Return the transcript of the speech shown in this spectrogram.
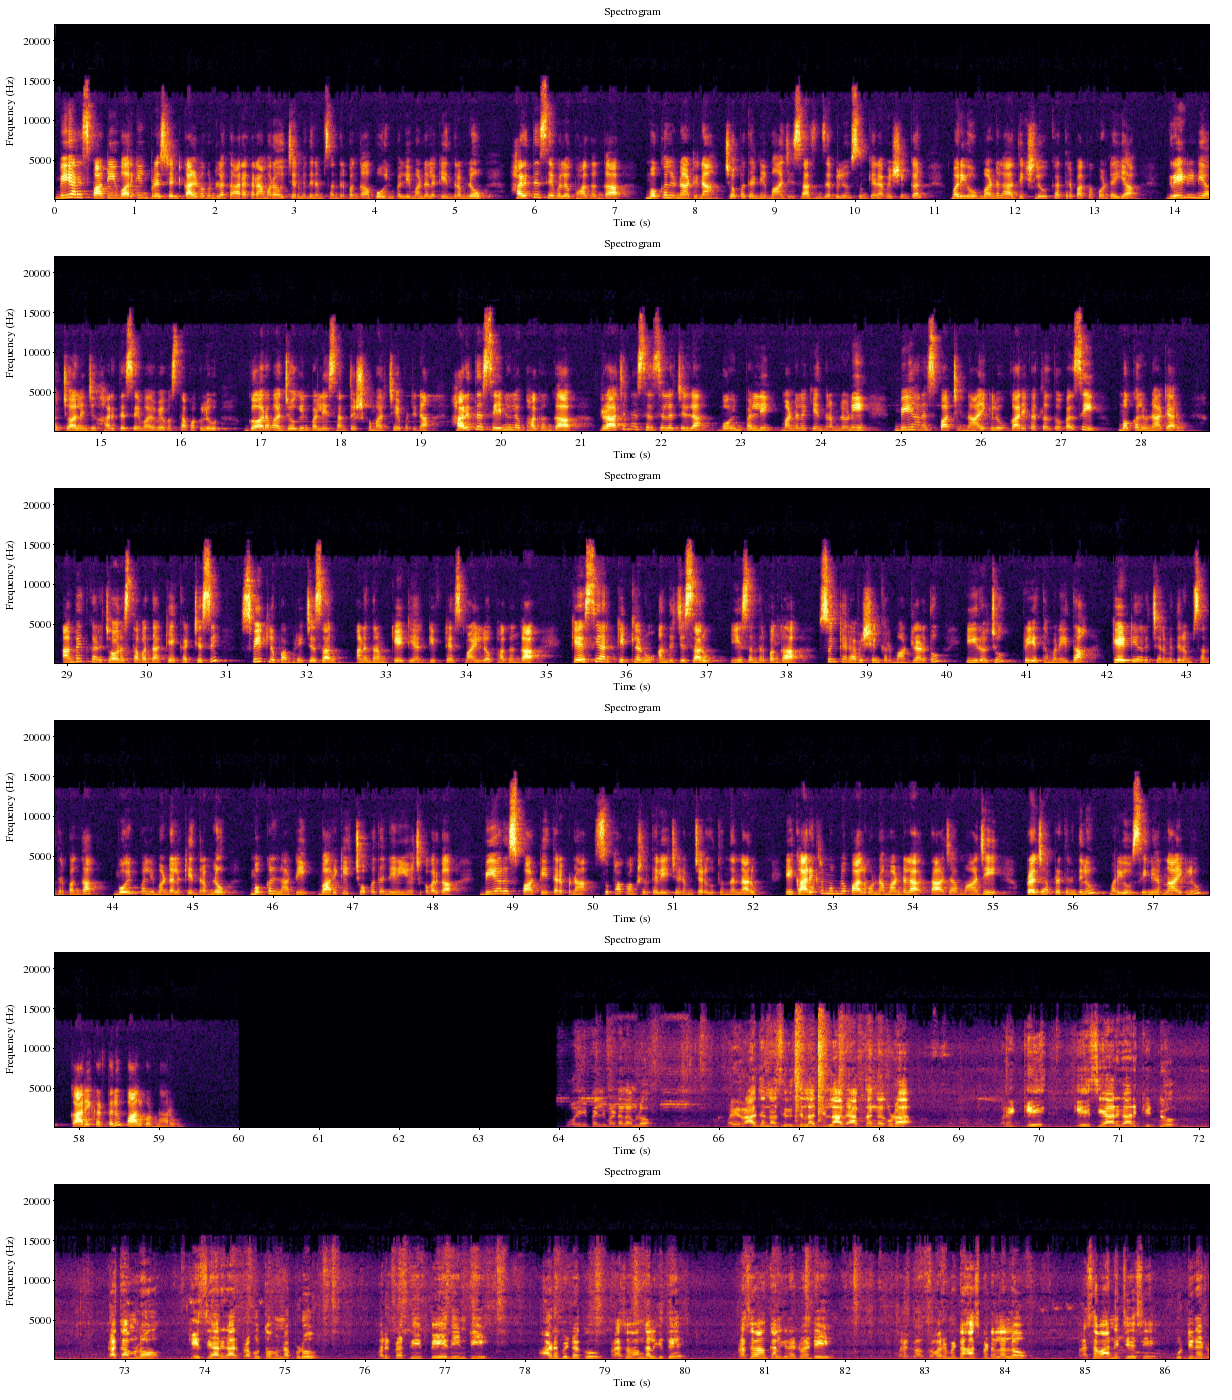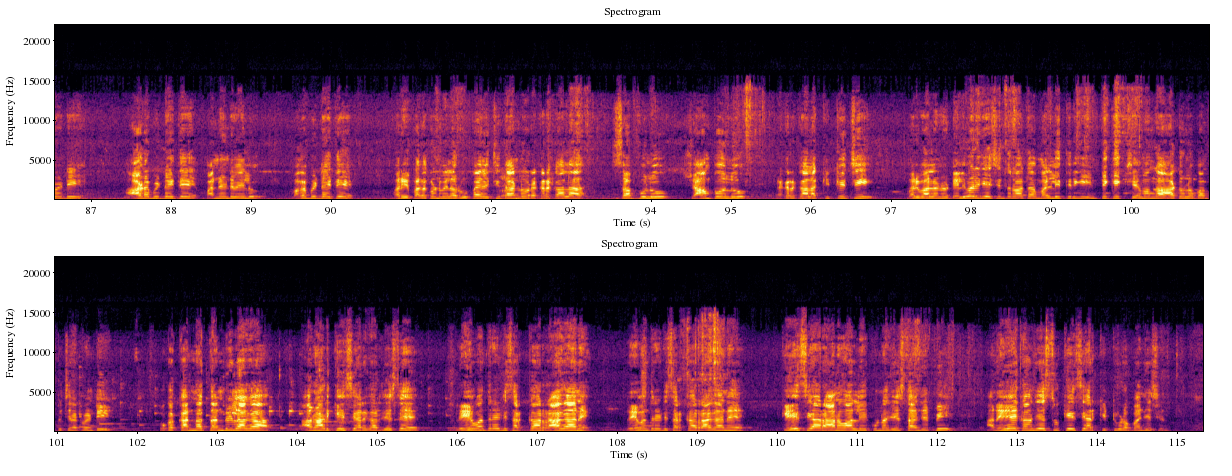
BRS party working president Kalvakuntla Taraka Rama Rao జన్మదినం సందర్భంగా బోయిన్పల్లి మండల కేంద్రంలో హరిత సేవలో భాగంగా మొక్కలు నాటిన చొప్పదండి మాజీ శాసనసభ్యులు సుంకె రవిశంకర్ మరియు మండల అధ్యక్షులు Katrapakka Kondaiah. Green India challenge హరిత సేవ వ్యవస్థాపకులు గౌరవ జోగిన్పల్లి సంతోష్ కుమార్ చేపట్టిన హరిత సేనలో భాగంగా రాజన్న సిరిసిల్ల జిల్లా బోయిన్పల్లి మండల కేంద్రంలోని బీఆర్ఎస్ పార్టీ నాయకులు కార్యకర్తలతో కలిసి మొక్కలు నాటారు. అంబేద్కర్ చౌరస్తా వద్ద కేక్ కట్ చేసి స్వీట్లు పంపిణీ చేశారు. అనంతరం కేటీఆర్ గిఫ్ట్ ఏ స్మైల్లో భాగంగా కేసీఆర్ కిట్లను అందజేశారు. ఈ సందర్భంగా సుంకె రవిశంకర్ మాట్లాడుతూ ఈరోజు ప్రియతమ నేత కేటీఆర్ జన్మదినం సందర్భంగా బోయిన్పల్లి మండల కేంద్రంలో మొక్కలు నాటి వారికి చొప్పదండి నియోజకవర్గ బీఆర్ఎస్ పార్టీ తరపున శుభాకాంక్షలు తెలియజేయడం జరుగుతుందన్నారు. ఈ కార్యక్రమంలో పాల్గొన్న మండల తాజా మాజీ ప్రజాప్రతినిధులు మరియు సీనియర్ నాయకులు కార్యకర్తలు పాల్గొన్నారు. బోయినపల్లి మండలంలో మరి రాజన్న సిరిసిల్ల జిల్లా వ్యాప్తంగా కూడా మరి కే కేసీఆర్ గారి కిట్టు గతంలో కేసీఆర్ గారి ప్రభుత్వం ఉన్నప్పుడు మరి ప్రతి పేదింటి ఆడబిడ్డకు ప్రసవం కలిగితే ప్రసవం కలిగినటువంటి మరి గ- గవర్నమెంట్ హాస్పిటళ్ళలో ప్రసవాన్ని చేసి పుట్టినటువంటి ఆడబిడ్డ అయితే పన్నెండు వేలు మగబిడ్డ అయితే మరి పదకొండు వేల రూపాయలు ఇచ్చి దానిలో రకరకాల సబ్బులు షాంపూలు రకరకాల కిట్లు ఇచ్చి మరి వాళ్ళను డెలివరీ చేసిన తర్వాత మళ్ళీ తిరిగి ఇంటికి క్షేమంగా ఆటోలో పంపించినటువంటి ఒక కన్న తండ్రిలాగా ఆనాడు కేసీఆర్ గారు చేస్తే రేవంత్ రెడ్డి సర్కార్ రాగానే రేవంత్ రెడ్డి సర్కార్ రాగానే కేసీఆర్ ఆనవాళ్ళు లేకుండా చేస్తా అని చెప్పి అనేకం చేస్తూ కేసీఆర్ కిట్ కూడా బంద్ చేసిండు.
